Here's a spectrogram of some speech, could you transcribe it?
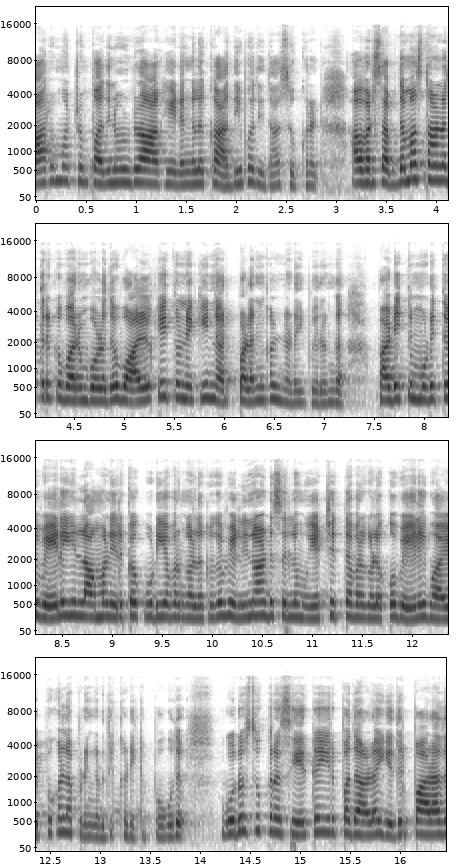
ஆறு மற்றும் பதினொன்று ஆகிய இடங்களுக்கு அதிபதி தான் சுக்கரன். அவர் சப்தமஸ்தானத்திற்கு வரும்பொழுது வாழ்க்கை துணைக்கு நற்பலன்கள் நடைபெறுங்க. படித்து முடித்து வேலை இல்லாமல் இருக்கக்கூடியவர்களுக்கு வெளிநாடு செல்லும் முயற்சித்தவர்களுக்கும் வேலை வாய்ப்புகள் அப்படிங்கிறது கிடைக்க போகுது. குரு சுக்கர சேர்க்கை இருப்பதால் எதிர்பாராத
